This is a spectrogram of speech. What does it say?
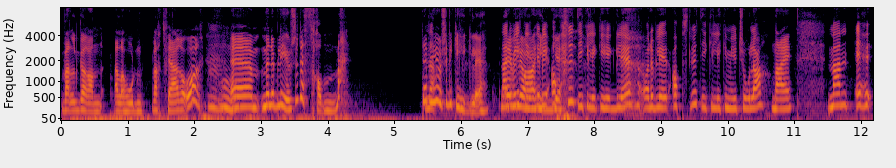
velger han eller hun hvert fjerde år. Mm. Eh, men det blir jo ikke det samme. Det blir jo ikke like hyggelig. Nei, det blir, ikke, det blir absolutt ikke like hyggelig, og det blir absolutt ikke like mye kjoler. Nei. Men jeg,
